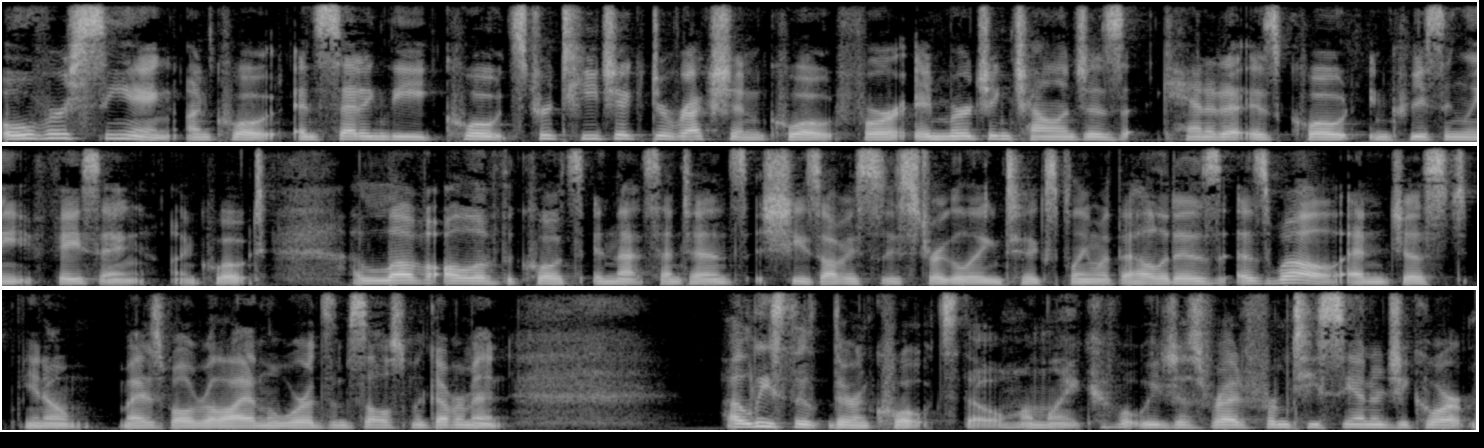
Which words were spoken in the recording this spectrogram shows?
overseeing, unquote, and setting the, quote, strategic direction, quote, for emerging challenges Canada is, quote, increasingly facing, unquote. I love all of the quotes in that sentence. She's obviously struggling to explain what the hell it is as well, and just, you know, might as well rely on the words themselves from the government. At least they're in quotes, though, unlike what we just read from TC Energy Corp.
